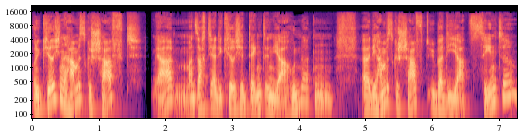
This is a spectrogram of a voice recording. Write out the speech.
Und die Kirchen haben es geschafft, ja, man sagt ja, die Kirche denkt in Jahrhunderten, äh, die haben es geschafft, über die Jahrzehnte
